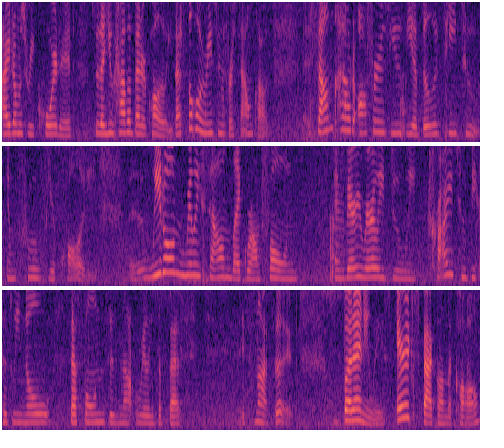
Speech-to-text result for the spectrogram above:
items recorded so that you have a better quality. That's the whole reason for SoundCloud. SoundCloud offers you the ability to improve your quality. Uh, We don't really sound like we're on phones, and very rarely do we try to because we know that phones is not really the best. It's not good. But anyways, Eric's back on the call.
